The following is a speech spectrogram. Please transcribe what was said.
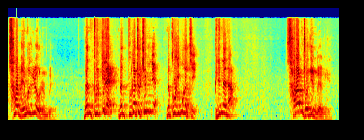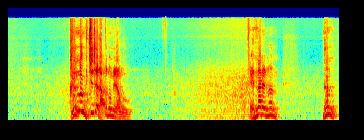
사람 애먹이려고 그러는 거예요. 넌 불결해! 넌 불가촉 천민이야! 넌 고기 먹었지! 비린내 나! 사람 조지는 거야, 그게. 그런 놈이 진짜 나쁜 놈이라고. 옛날에는 넌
